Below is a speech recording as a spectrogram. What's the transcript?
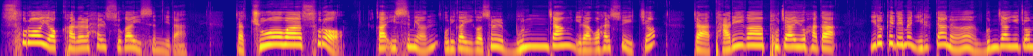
수로 역할을 할 수가 있습니다. 자, 주어와 수어가 있으면 우리가 이것을 문장이라고 할 수 있죠. 자, 다리가 부자유하다. 이렇게 되면 일단은 문장이 좀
